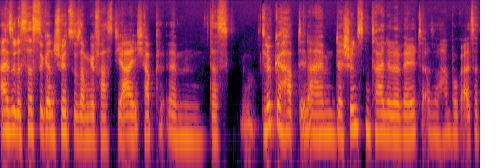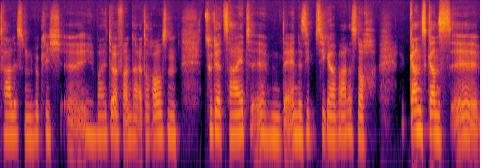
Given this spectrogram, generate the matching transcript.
Also das hast du ganz schön zusammengefasst. Ja, ich habe ähm, das Glück gehabt in einem der schönsten Teile der Welt. Also Hamburg-Alzertal ist nun wirklich äh, in den Walddörfern da draußen. Zu der Zeit ähm, der Ende 70er war das noch ganz, ganz äh,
